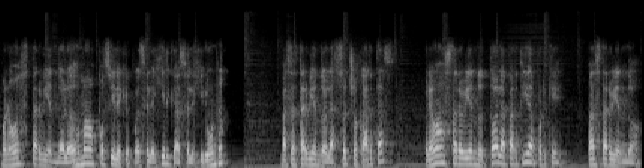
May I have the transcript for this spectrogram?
bueno, vas a estar viendo los dos magos posibles que puedes elegir, que vas a elegir uno. Vas a estar viendo las ocho cartas, pero vas a estar viendo toda la partida porque vas a estar viendo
